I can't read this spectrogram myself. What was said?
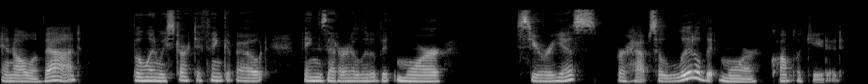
and all of that. But when we start to think about things that are a little bit more serious, perhaps a little bit more complicated.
